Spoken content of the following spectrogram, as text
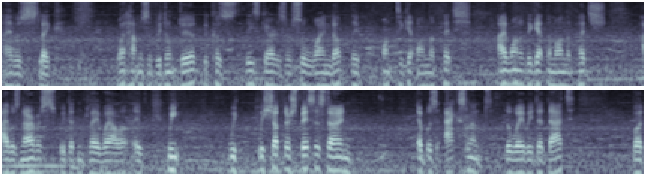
I was like, "What happens if we don't do it?" Because these girls are so wound up; they want to get on the pitch. I wanted to get them on the pitch. I was nervous. We didn't play well. It, we we we shut their spaces down. It was excellent the way we did that, but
